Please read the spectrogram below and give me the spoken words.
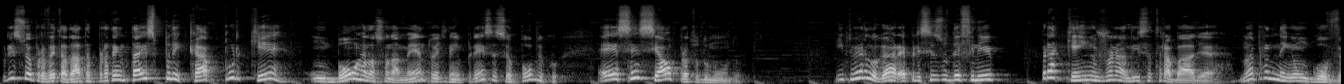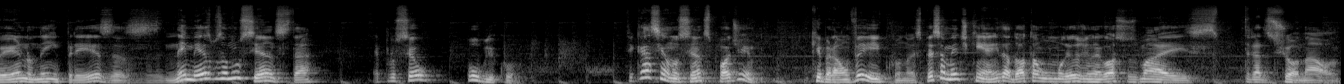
Por isso eu aproveito a data para tentar explicar por que um bom relacionamento entre a imprensa e seu público é essencial para todo mundo. Em primeiro lugar, é preciso definir para quem o jornalista trabalha. Não é para nenhum governo, nem empresas, nem mesmo os anunciantes, tá? É para o seu público. Ficar sem anunciantes pode quebrar um veículo, especialmente quem ainda adota um modelo de negócios mais tradicional.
